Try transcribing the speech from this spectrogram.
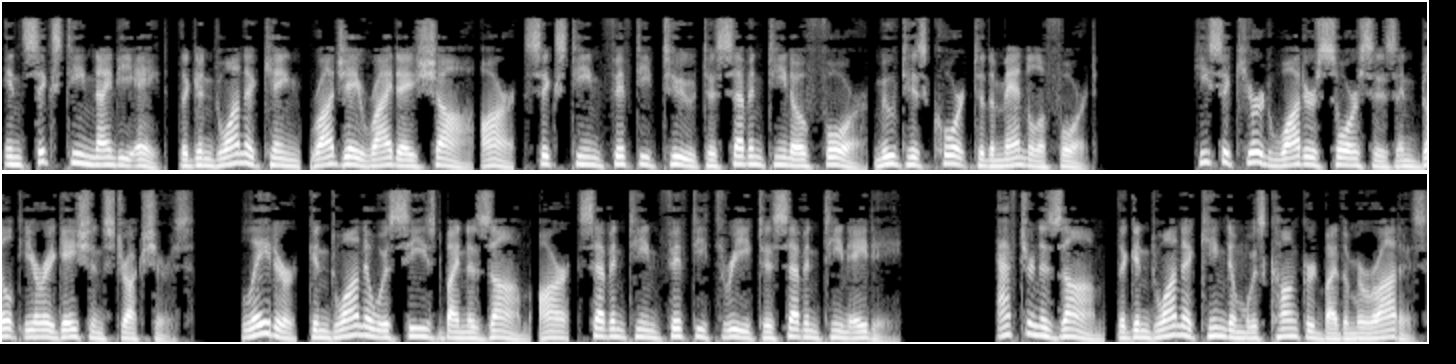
In 1698, the Gondwana king, Rajay Ride Shah R. 1652 moved his court to the Mandala fort. He secured water sources and built irrigation structures. Later, Gondwana was seized by Nizam R. 1753 After Nizam, the Gondwana kingdom was conquered by the Marathas.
